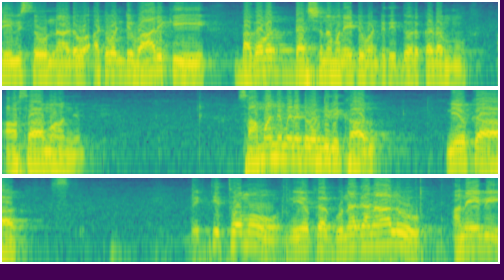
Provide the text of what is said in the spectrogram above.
జీవిస్తూ ఉన్నాడో అటువంటి వారికి భగవద్ దర్శనం అనేటువంటిది దొరకడం అసామాన్యం. సామాన్యమైనటువంటిది కాదు. నీ యొక్క వ్యక్తిత్వము నీ యొక్క గుణగణాలు అనేవి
